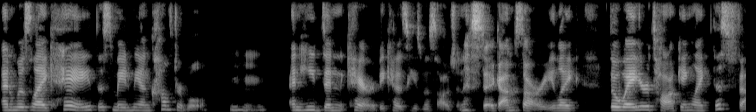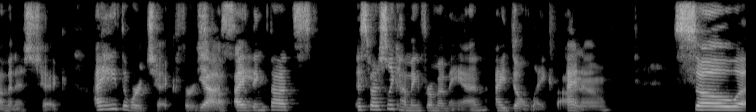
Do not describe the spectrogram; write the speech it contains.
and was like, hey, this made me uncomfortable. Mhm. and he didn't care because he's misogynistic. I'm sorry. Like the way you're talking, like this feminist chick. I hate the word chick first Yeah, off. I think that's especially coming from a man. I don't like that. I know. So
